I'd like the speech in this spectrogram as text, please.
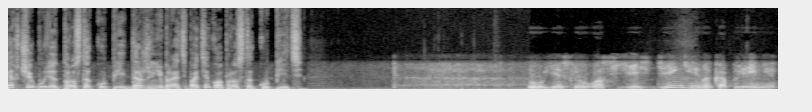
легче будет просто купить, даже не брать ипотеку, а просто купить? Ну, если у вас есть деньги и накопления,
